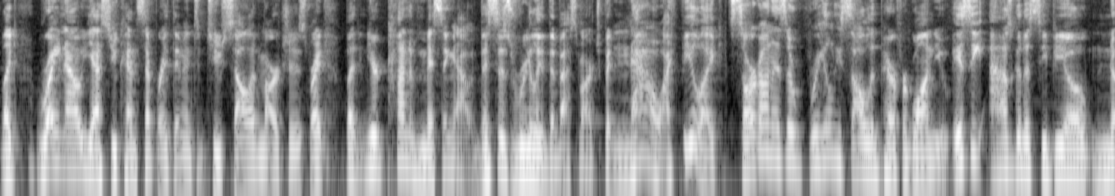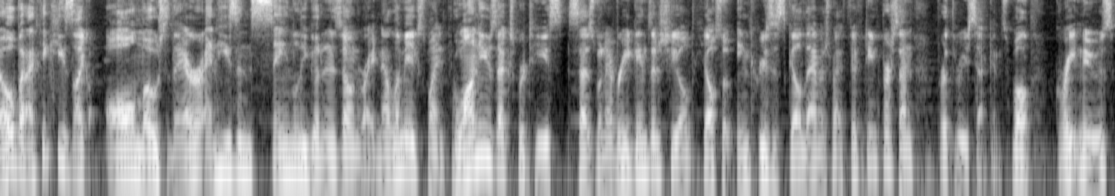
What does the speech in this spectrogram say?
Like right now yes you can separate them into two solid marches right? But you're kind of missing out. This is really the best march. But now I feel like Sargon is a really solid pair for Guan Yu. Is he as good as Scipio no but I think he's like almost there and he's insanely good in his own right. Now let me explain. Guan Yu's expertise says whenever he gains a shield he also increases skill damage by 15 percent for three seconds. Well great news.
